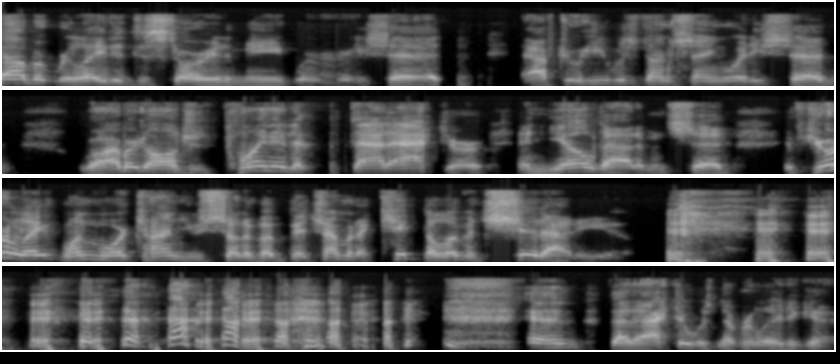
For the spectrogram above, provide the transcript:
Albert related the story to me where he said, after he was done saying what he said, Robert Aldrich pointed at that actor and yelled at him and said, If you're late one more time, you son of a bitch, I'm going to kick the living shit out of you. and that actor was never late again.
